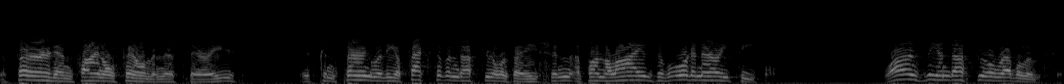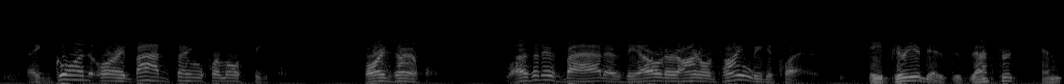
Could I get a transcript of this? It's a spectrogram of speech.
The third and final film in this series is concerned with the effects of industrialization upon the lives of ordinary people. Was the Industrial Revolution a good or a bad thing for most people? For example, was it as bad as the elder Arnold Toynbee declared? A period as disastrous and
